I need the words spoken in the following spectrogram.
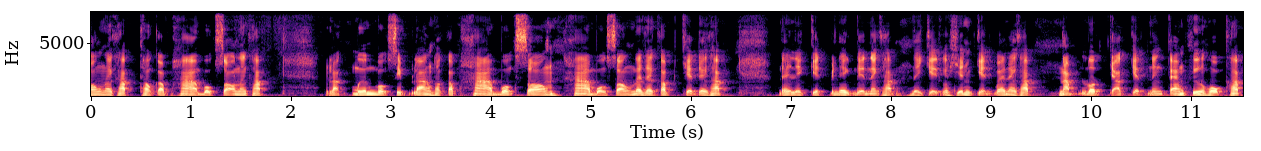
2 นะครับ เท่ากับ 5 บวก 2 นะครับ หลักหมื่นบวก 10 ล่างเท่ากับ 5 บวก 2 5 บวก 2 ได้เท่ากับ7นะครับ ในเลข7เป็นเลขเด่นนะครับ ใน7ก็เขียน7ไว้นะครับ นับลดจาก 7 1 แต้มคือ 6 ครับ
